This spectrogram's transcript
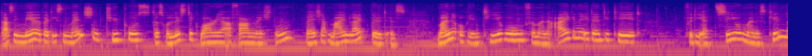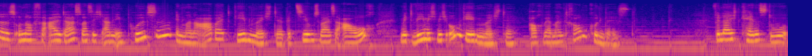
da sie mehr über diesen Menschentypus des Holistic Warrior erfahren möchten, welcher mein Leitbild ist, meine Orientierung für meine eigene Identität für die Erziehung meines Kindes und auch für all das, was ich an Impulsen in meiner Arbeit geben möchte, beziehungsweise auch, mit wem ich mich umgeben möchte, auch wer mein Traumkunde ist. Vielleicht kennst du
